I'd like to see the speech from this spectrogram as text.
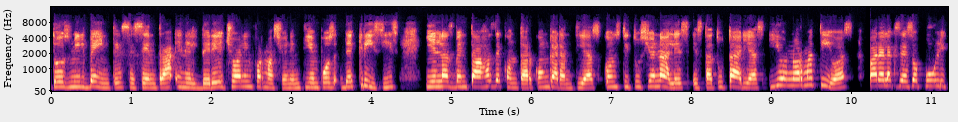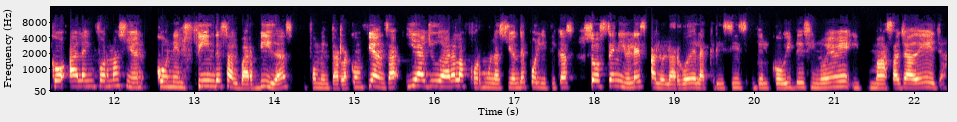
2020 se centra en el derecho a la información en tiempos de crisis y en las ventajas de contar con garantías constitucionales, estatutarias y o normativas para el acceso público a la información con el fin de salvar vidas, fomentar la confianza y ayudar a la formulación de políticas sostenibles a lo largo de la crisis del COVID-19 y más allá de ella.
